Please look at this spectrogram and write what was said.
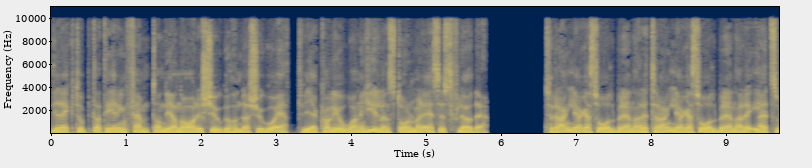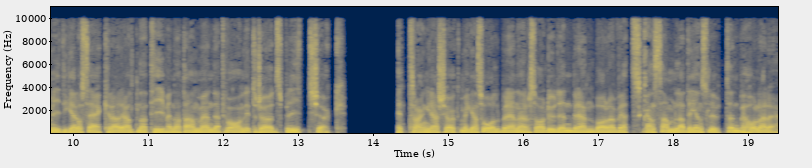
Direkt uppdatering 15 januari 2021 via Carl-Johan Gyllenstormer SS Flöde. Trangliga gasolbrännare Trangliga gasolbrännare är ett smidigare och säkrare alternativ än att använda ett vanligt rödspritkök. Ett trangliga kök med gasolbrännare så har du den brännbara vätskan samlad i en sluten behållare.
